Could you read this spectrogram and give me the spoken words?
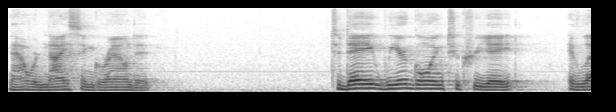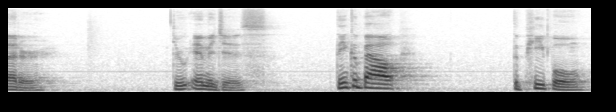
Now we're nice and grounded. Today we are going to create a letter through images. Think about the people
